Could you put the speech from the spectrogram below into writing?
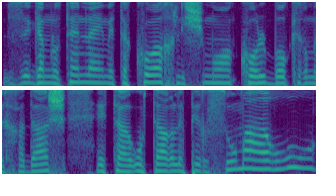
זה גם נותן להם את הכוח לשמוע כל בוקר מחדש את ההותר לפרסום הארור?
